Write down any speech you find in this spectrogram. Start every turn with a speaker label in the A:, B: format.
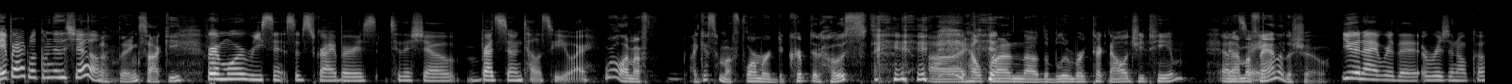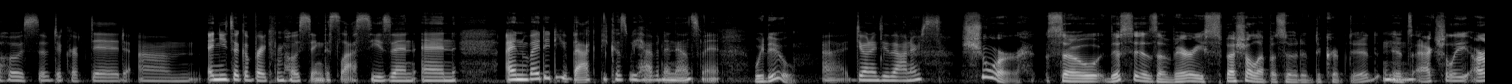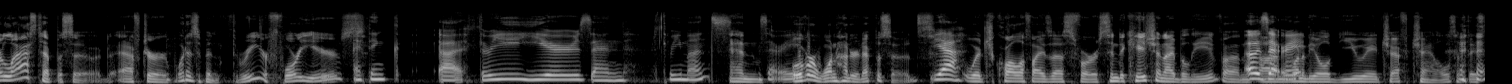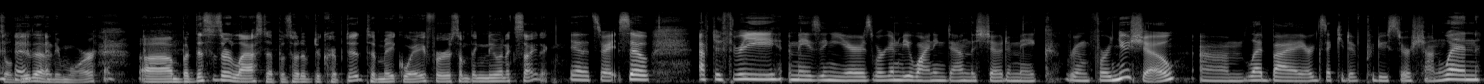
A: Hey, Brad, welcome to the show.
B: Uh, thanks, Aki.
A: For more recent subscribers to the show, Brad Stone, tell us who you are.
B: Well, I'm a, I guess I'm a former Decrypted host. uh, I help run uh, the Bloomberg technology team. And
A: That's
B: I'm a
A: right.
B: fan of the show.
A: You and I were the original co hosts of Decrypted, um, and you took a break from hosting this last season. And I invited you back because we have an announcement.
B: We do.
A: Uh, do you want to do the honors?
B: Sure. So this is a very special episode of Decrypted.
A: Mm-hmm.
B: It's actually our last episode after what has it been, three or four years?
A: I think uh, three years and three months.
B: and
A: right?
B: over 100 episodes.
A: Yeah.
B: Which qualifies us for syndication, I believe, on,
A: Oh, is that right?
B: one of the old UHF channels, if they still do that anymore. Um, but this is our last episode of Decrypted to make way for something new and exciting.
A: Yeah, that's right. So, after three amazing years, we're going to be winding down the show to make room for a new show um, led by our executive producer, Sean Wen.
